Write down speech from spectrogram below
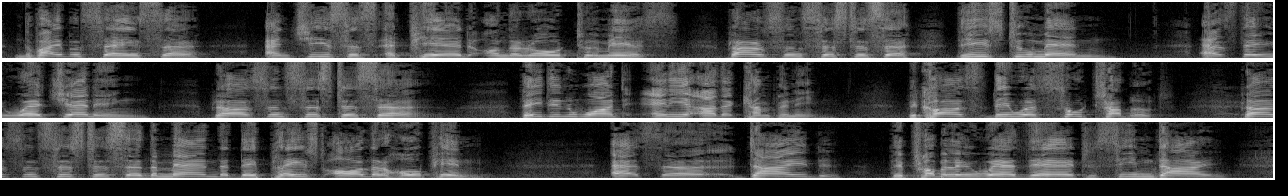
The Bible says, uh, and Jesus appeared on the road to Emmaus. Brothers and sisters, uh, these two men, as they were journeying, brothers and sisters, uh, they didn't want any other company because they were so troubled. Brothers and sisters, uh, the man that they placed all their hope in, as uh, died, they probably were there to see him die.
